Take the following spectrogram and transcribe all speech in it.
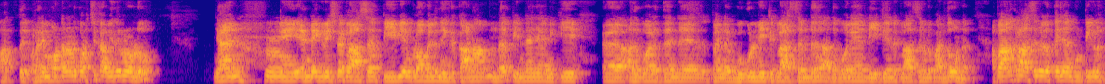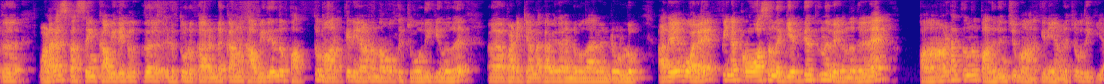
പത്ത്. വളരെ ഇമ്പോർട്ടന്റ് ആണ് കുറച്ച് കവിതകളുള്ളൂ. ഞാൻ എന്റെ ഇംഗ്ലീഷിലെ ക്ലാസ് പി വി എൻ ഗ്ലോബലിൽ നിങ്ങൾക്ക് കാണാറുണ്ട് പിന്നെ ഞാൻ എനിക്ക് അതുപോലെ തന്നെ പിന്നെ ഗൂഗിൾ മീറ്റ് ക്ലാസ് ഉണ്ട് അതുപോലെ ഡീറ്റെയിൽ ക്ലാസ്സുകൾ പലതും ഉണ്ട്. അപ്പൊ ആ ക്ലാസ്സുകളിലൊക്കെ ഞാൻ കുട്ടികൾക്ക് വളരെ സ്ട്രെസ്സിങ് കവിതകൾക്ക് എടുത്തു കൊടുക്കാറുണ്ട്. കാരണം കവിതയിൽ നിന്ന് പത്ത് മാർക്കിനെയാണ് നമുക്ക് ചോദിക്കുന്നത് പഠിക്കാനുള്ള കവിത രണ്ട് മൂന്ന് നാലെണ്ണേ ഉള്ളൂ. അതേപോലെ പിന്നെ പ്രോസ് നിന്ന് ഗദ്യത്തിൽ നിന്ന് വരുന്നതിനെ പാഠത്തുനിന്ന് പതിനഞ്ച് മാർക്കിനെയാണ് ചോദിക്കുക.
